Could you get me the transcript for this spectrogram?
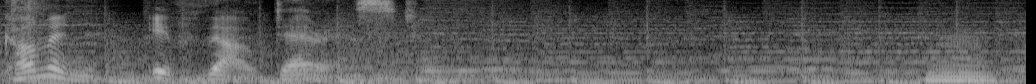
Come in, if thou darest. Hmm.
